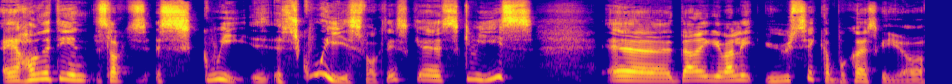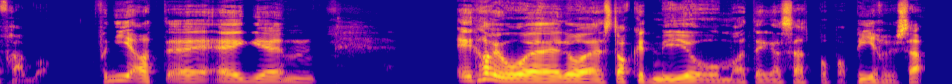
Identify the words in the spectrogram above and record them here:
Jeg har havnet i en slags squeeze, squeeze faktisk. eh, Skvis. Eh, der jeg er veldig usikker på hva jeg skal gjøre fremover. Fordi at eh, jeg ehm, Jeg har jo eh, da snakket mye om at jeg har sett på Papirhuset,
